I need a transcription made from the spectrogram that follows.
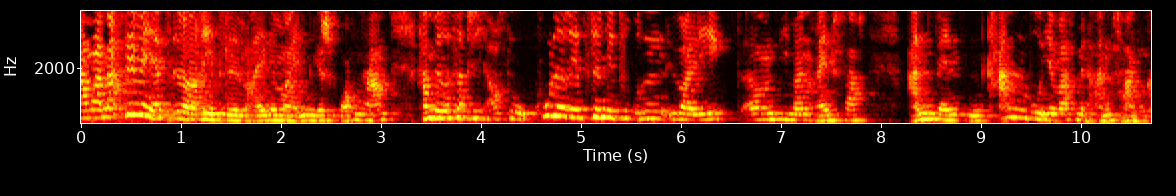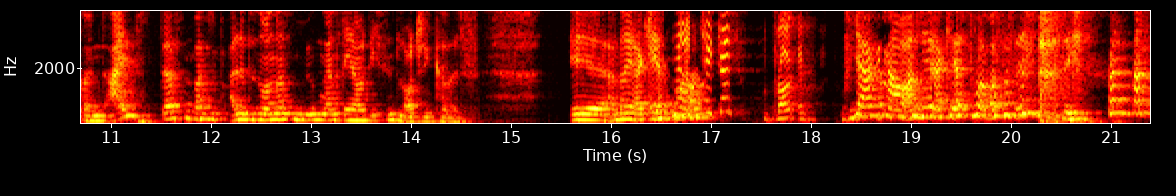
Aber nachdem wir jetzt über Rätsel im Allgemeinen gesprochen haben, haben wir uns natürlich auch so coole Rätselmethoden überlegt, ähm, die man einfach anwenden kann, wo ihr was mit anfangen könnt. Eins dessen, was wir alle besonders mögen, Andrea und ich, sind Logicals. Äh, Andrea, erklärst du mal. Logicals? Ja, genau. Andrea, erklärst du mal, was das ist, dachte ich.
